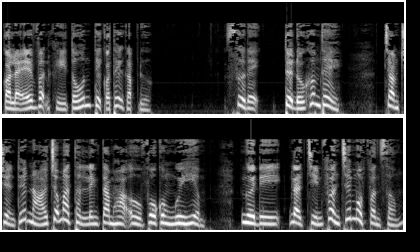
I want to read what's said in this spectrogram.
Có lẽ vận khí tốt thì có thể gặp được. Sư Đệ, tuyệt đối không thể. Trong truyền thuyết nói chỗ mà thần linh tam hòa ở vô cùng nguy hiểm. Người đi là 9 phần chết một phần sống.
